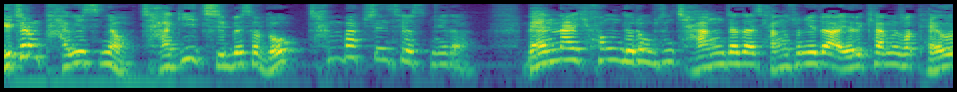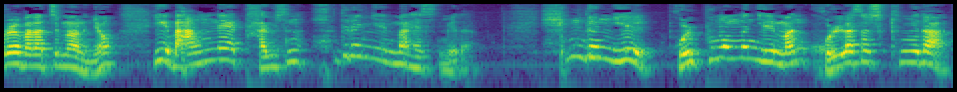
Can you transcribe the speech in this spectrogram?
이처럼 다윗은요, 자기 집에서도 찬밥 신세였습니다. 맨날 형들은 무슨 장자다, 장손이다, 이렇게 하면서 대우를 받았지만은요, 이 막내 다윗은 허드렛 일만 했습니다. 힘든 일, 볼품없는 일만 골라서 시킵니다.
